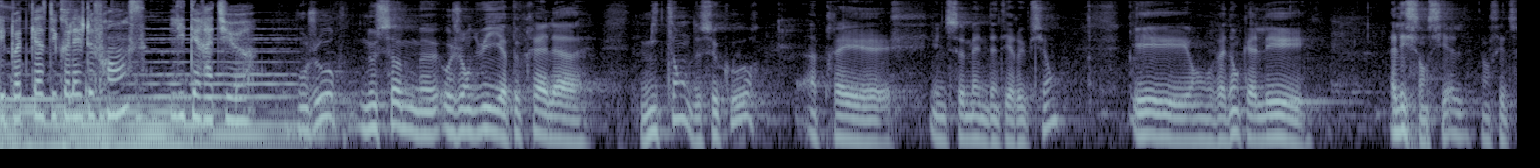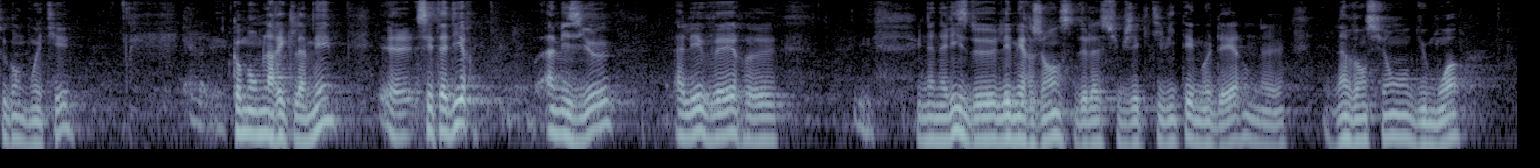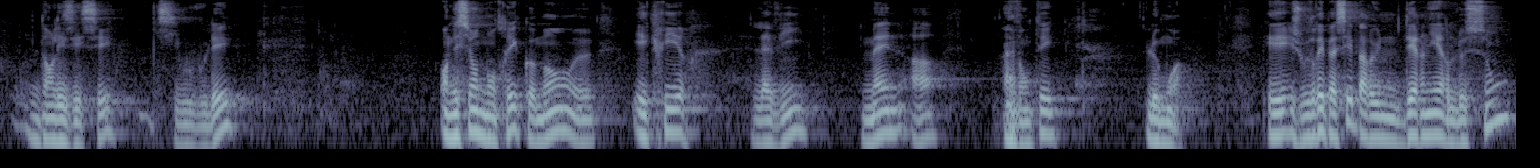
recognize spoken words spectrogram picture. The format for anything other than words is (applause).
Les podcasts du Collège de France, littérature. Bonjour, nous sommes aujourd'hui à peu près à la mi-temps de ce cours, après une semaine d'interruption, et on va donc aller à l'essentiel dans cette seconde moitié, comme on me l'a réclamé, euh, c'est-à-dire, à mes yeux, aller vers euh, une analyse de l'émergence de la subjectivité moderne, euh, l'invention du moi dans les essais, si vous voulez, en essayant de montrer comment écrire la vie mène à inventer le moi. Et je voudrais passer par une dernière leçon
